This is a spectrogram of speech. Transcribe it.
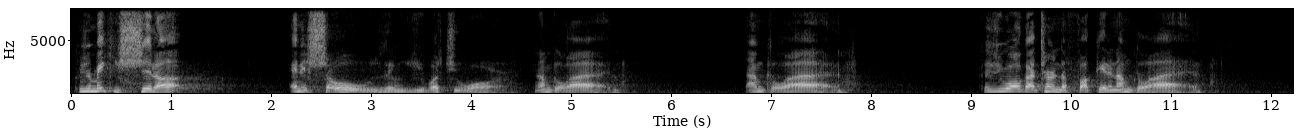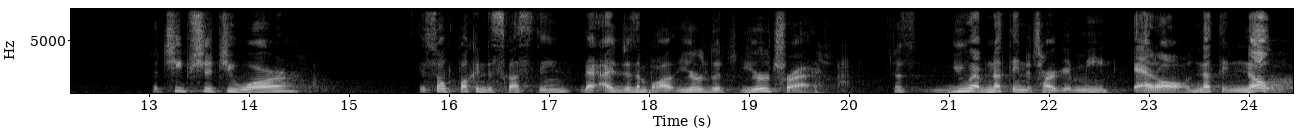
Because you're making shit up. And it shows in you what you are. I'm glad. I'm glad. Because you all got turned the fuck in, and I'm glad. The cheap shit you are is so fucking disgusting that it doesn't bother. You're the you're trash. Because you have nothing to target me at all. Nothing. No.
